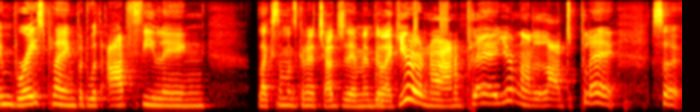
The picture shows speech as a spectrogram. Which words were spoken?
embrace playing, but without feeling like someone's going to judge them and be like, you don't know how to play, you're not allowed to play. So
